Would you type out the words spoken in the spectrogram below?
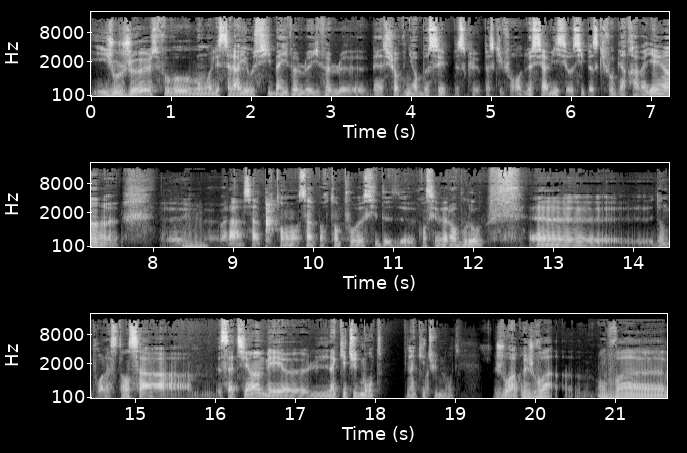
ils jouent le jeu. Faut, bon, les salariés aussi, ben ils veulent, ils veulent euh, bien sûr venir bosser parce que parce qu'il faut rendre le service et aussi parce qu'il faut bien travailler. Hein. Euh, mhm. Voilà, c'est important, c'est important pour eux aussi de, de conserver leur boulot. Euh, donc pour l'instant, ça ça tient, mais euh, l'inquiétude monte. L'inquiétude monte jour après on jour. Voit, on voit euh,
